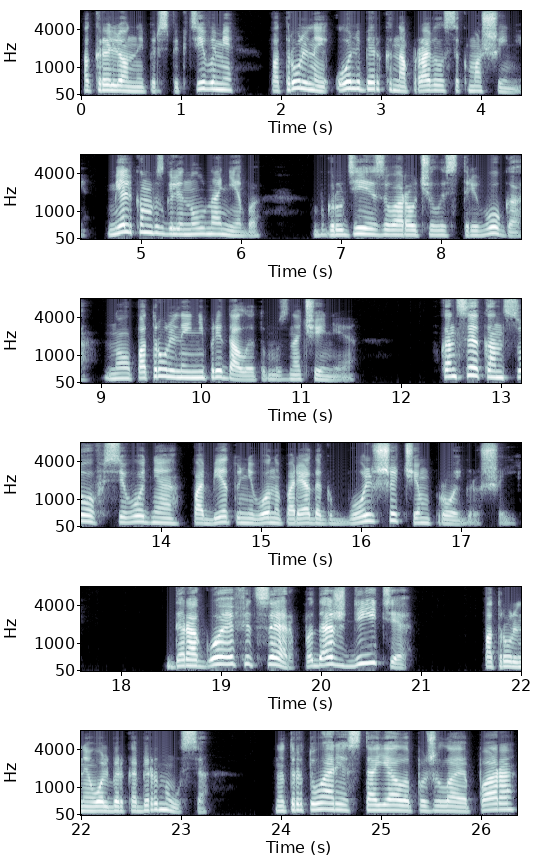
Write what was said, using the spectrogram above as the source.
Окрыленный перспективами, патрульный Ольберг направился к машине. Мельком взглянул на небо. В груди заворочилась тревога, но патрульный не придал этому значения. В конце концов, сегодня побед у него на порядок больше, чем проигрышей. «Дорогой офицер, подождите!» Патрульный Ольберг обернулся. На тротуаре стояла пожилая пара,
